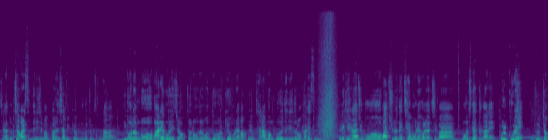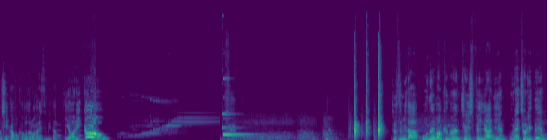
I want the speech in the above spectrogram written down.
제가 누차 말씀드리지만 바르샤 밑에 없는 건 좀 성나가요. 이거는 뭐 말해 보이죠? 저는 오늘 원톱으로 기용을 해봤고요. 잘 한번 보여드리도록 하겠습니다. 이렇게 해가지고 맞추는데 참 오래 걸렸지만 뭐 어찌됐든 간에 돌고래 출정식 한번 가보도록 하겠습니다. go! 좋습니다. 오늘만큼은 첼시 팬이 아닌 꿀에 처리된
